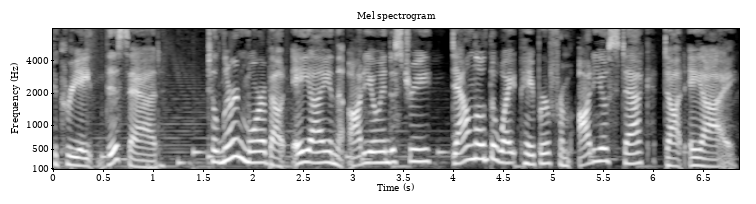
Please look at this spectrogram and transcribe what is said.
to create this ad. To learn more about AI in the audio industry, download the white paper from audiostack.ai.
